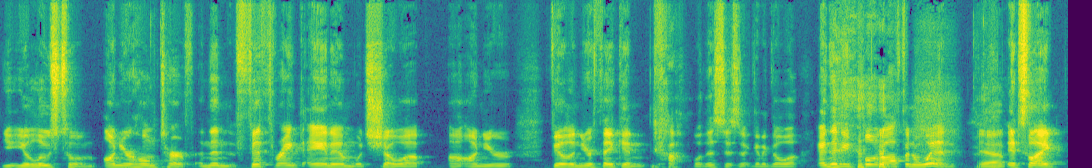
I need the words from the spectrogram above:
You, you lose to them on your home turf, and then fifth ranked A and M would show up uh, on your field, and you're thinking, "Well, this isn't going to go up," and then you pull it off and win. Yeah, it's like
